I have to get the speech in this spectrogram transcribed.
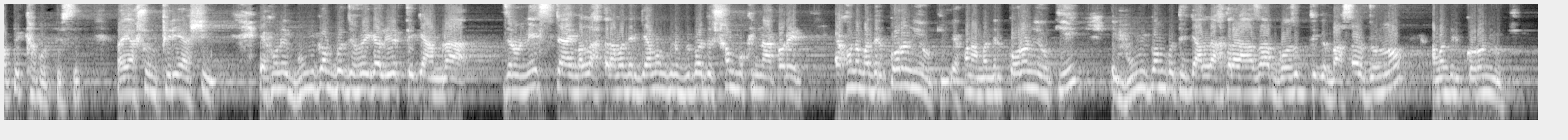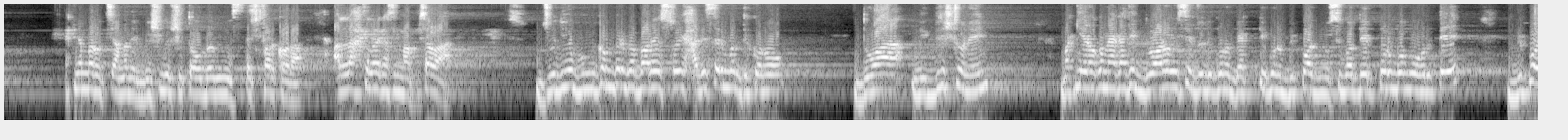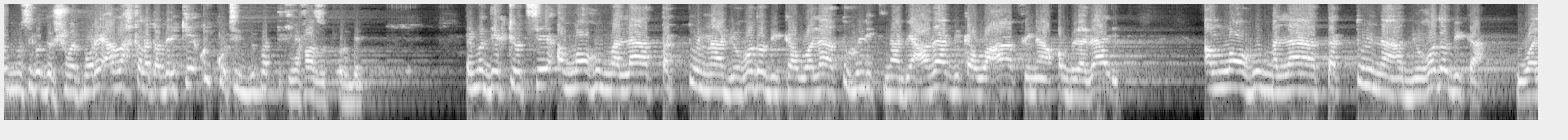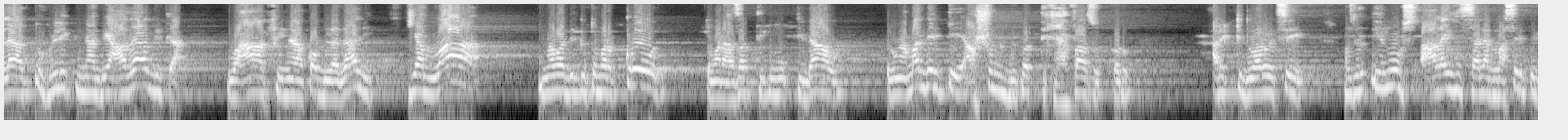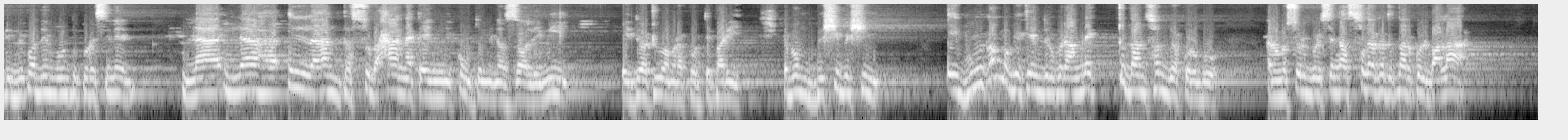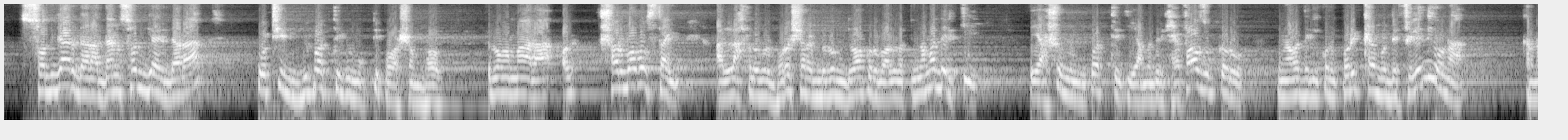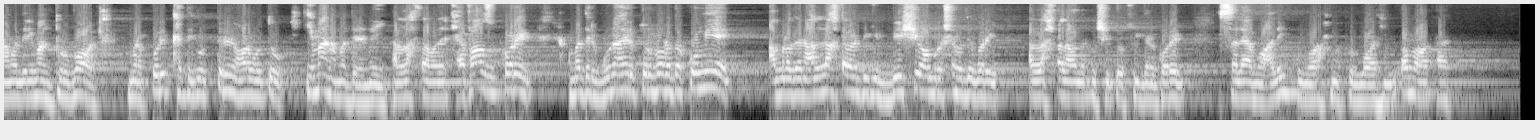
অপেক্ষা করতেছে। তাই আসুন ফিরে আসি। এখন এই ভূমিকম্প যে হয়ে গেল, এর থেকে আমরা যেন নেক্সট টাইম আল্লাহ তালা আমাদের এমন কোনো বিপদের সম্মুখীন না করেন, এখন আমাদের করণীয় কি? এখন আমাদের করণীয় কি? এই ভূমিকম্প থেকে আল্লাহ তালা আজাব গজব থেকে বাঁচার জন্য আমাদের করণীয় কি? এক নম্বর হচ্ছে আমাদের বেশি বেশি তওবা এবং ইস্তেগফার করা। আল্লাহ তাআলার কাছে মাপ চাওয়া। যদিও ভূমিকম্পের ব্যাপারে সই হাদিসের মধ্যে কোনো দোয়া নির্দিষ্ট নেই, বাকি এরকম একাধিক দোয়া রয়েছে, যদি কোনো ব্যক্তি কোনো বিপদ, মুসিবতের পূর্ব মুহূর্তে বিপদ, মুসিবতের সময় পরে আল্লাহ তালা তাদেরকে ওই কঠিন বিপদ থেকে হেফাজত করবেন। এর মধ্যে একটি হচ্ছে, আল্লাহুম্মা লা তাকতুলনা বিগদাবিকা ওয়া লা তুহলিকনা বিআযাবিকা ওয়া আফিনা ক্বাবলা যালিক। আল্লাহুম্মা লা তাকতুলনা বিগদাবিকা ওয়া লা তুহলিকনা বিআযাবিকা ওয়া আফিনা ক্বাবলা যালিক ইয়া আল্লাহ আমাদেরকে তোমার ক্রোধ, তোমার আযাব থেকে মুক্তি দাও এবং আমাদেরকে বিপদ থেকে হেফাজত করো। আরেকটি দোয়া রয়েছে, হযরত ইউনূস আলাইহিস সালাম মাছের পেটে বিপদের মধ্যে পড়েছিলেন। লা ইলাহা ইল্লা আনতা সুবহানাকা ইন্নী কুনতু মিনাজ জালিমিন এই দোয়াটিও আমরা পড়তে পারি। এবং বেশি বেশি এই ভূমিকম্পকে কেন্দ্র করে আমরা একটু দান সদ্গা করব। কারণ রসুল বলেছেন, না, সদাকত তারকুল বালা। সদ্গার দ্বারা, দান সদ্গার দ্বারা কঠিন বিপদ থেকে মুক্তি পাওয়া সম্ভব। এবং আমরা সর্বাবস্থায় আল্লাহ তাআলার ভরসা রাখব এবং দোয়া করব, আল্লাহ, তুমি আমাদেরকে এই আসন্ন বিপদ থেকে আমাদের হেফাজত করো। তুমি আমাদেরকে কোনো পরীক্ষার মধ্যে ফেলে দিও না। কারণ আমাদের ইমান দুর্বল। আমরা পরীক্ষা থেকে উত্তীর্ণ হওয়ার মতো ইমান আমাদের নেই। আল্লাহ আমাদের হেফাজত করে, আমাদের গুনাহের প্রবণতা কমিয়ে আমরা যেন আল্লাহ তালার দিকে বেশি অগ্রসর হতে পারি, আল্লাহ তালা আমাদেরকে সে তৌফিক দান করেন। আসসালামু আলাইকুম রহমতুল্লাহি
